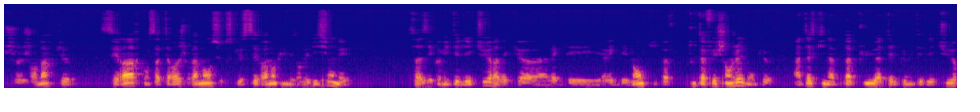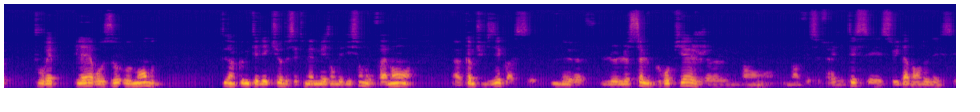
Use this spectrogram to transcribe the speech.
je, je remarque c'est rare qu'on s'interroge vraiment sur ce que c'est vraiment qu'une maison d'édition, mais des comités de lecture avec euh, avec des avec des membres qui peuvent tout à fait changer. Donc euh, un texte qui n'a pas plu à tel comité de lecture pourrait plaire aux, aux membres d'un comité de lecture de cette même maison d'édition. Donc vraiment, euh, comme tu disais, quoi, le, le, seul gros piège dans, dans éditer, c'est celui d'abandonner. C'est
